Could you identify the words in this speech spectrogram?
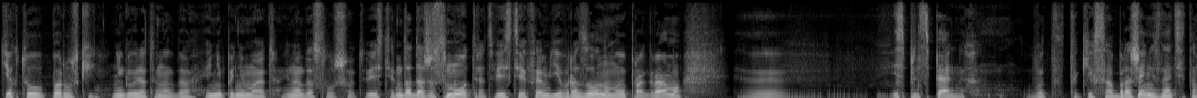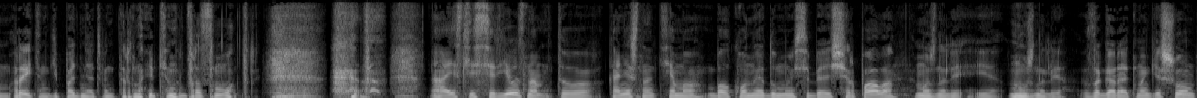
те, кто по-русски не говорят иногда и не понимают, иногда слушают Вести. Иногда даже смотрят Вести ФМ эм Еврозону, мою программу. Э, из принципиальных вот таких соображений, знаете, там рейтинги поднять в интернете на просмотры. А если серьезно, то, конечно, тема балкона, я думаю, себя исчерпала. Можно ли и нужно ли загорать нагишом, э,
